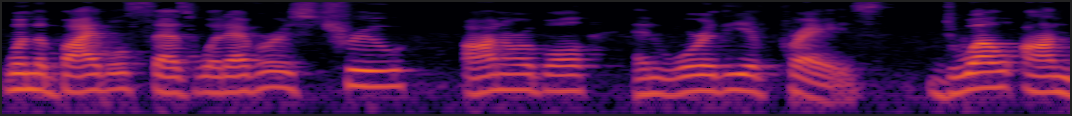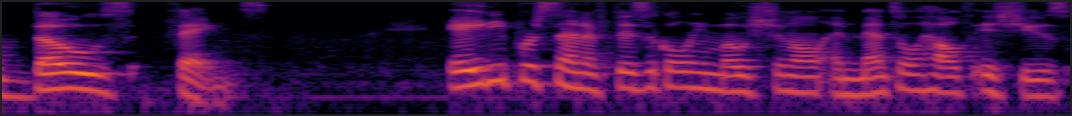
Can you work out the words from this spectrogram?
When the Bible says, whatever is true, honorable, and worthy of praise, dwell on those things. 80% of physical, emotional, and mental health issues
